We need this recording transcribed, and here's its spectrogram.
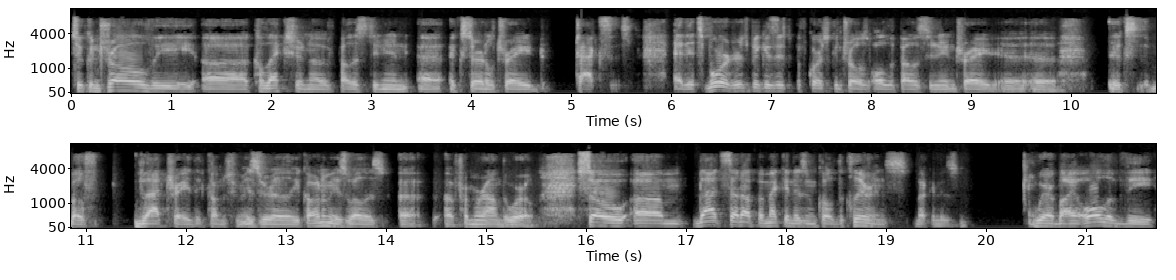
to control the uh, collection of Palestinian uh, external trade taxes at its borders, because it, of course, controls all the Palestinian trade, uh, uh, both that trade that comes from Israeli economy as well as uh, uh, from around the world. So um, that set up a mechanism called the clearance mechanism, whereby all of the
